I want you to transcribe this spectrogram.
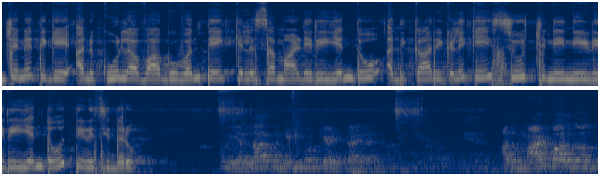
ಜನತೆಗೆ ಅನುಕೂಲವಾಗುವಂತೆ ಕೆಲಸ ಮಾಡಿರಿ ಎಂದು ಅಧಿಕಾರಿಗಳಿಗೆ ಸೂಚನೆ ನೀಡಿರಿ ಎಂದು ತಿಳಿಸಿದರು. ಎಲ್ಲಾರ್ಗು ನಿಮಗೂ ಕೇಳ್ತಾ ಇದೆ. ಅದು ಮಾಡಬಾರ್ದು ಅಂತ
